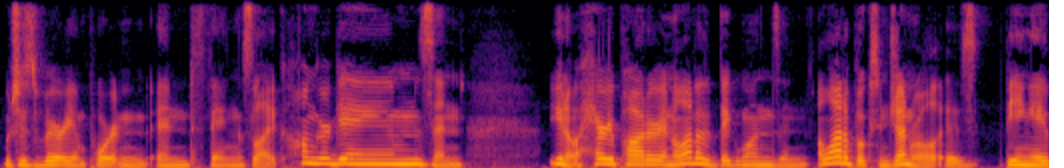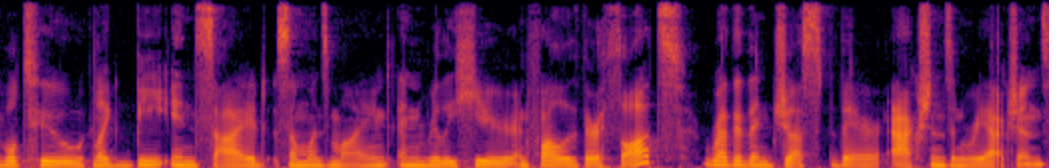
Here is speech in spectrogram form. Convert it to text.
which is very important in things like Hunger Games and you know Harry Potter and a lot of the big ones and a lot of books in general is being able to like be inside someone's mind and really hear and follow their thoughts rather than just their actions and reactions.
